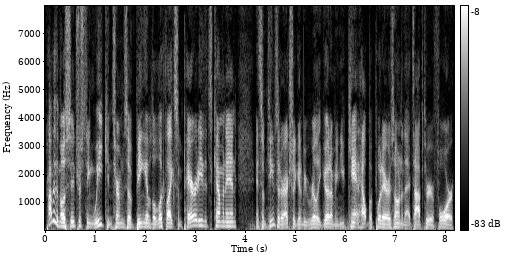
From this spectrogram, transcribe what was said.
Probably the most interesting week in terms of being able to look like some parity that's coming in and some teams that are actually going to be really good. I mean, you can't help but put Arizona in that top three or four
